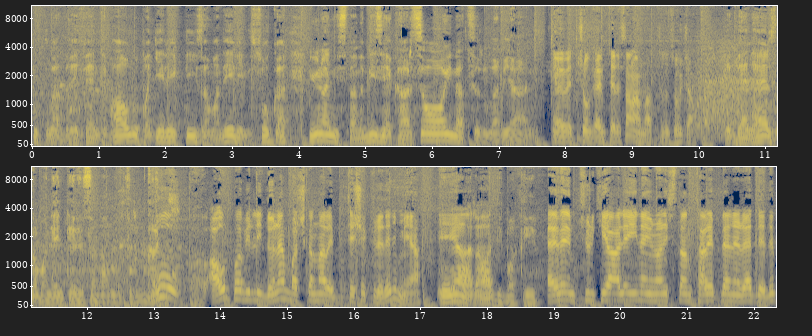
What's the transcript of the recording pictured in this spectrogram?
kukladır efendim. Avrupa gerektiği zaman elini sokar. Yunanistan'ı bize karşı oynatırlar yani. Evet çok enteresan anlattınız hocam. E ben her zaman enteresan anlatırım. Kadir. Bu Avrupa Birliği dönem başkanlara bir teşekkür edelim mi ya? E yar hadi bakayım. Efendim Türkiye aleyhine Yunanistan taleplerini reddedip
